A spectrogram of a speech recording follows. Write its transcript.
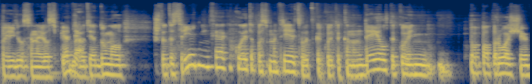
появился на велосипеды. Да. Вот я думал, что-то средненькое какое-то посмотреть, вот какой-то Канандейл такой попроще,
